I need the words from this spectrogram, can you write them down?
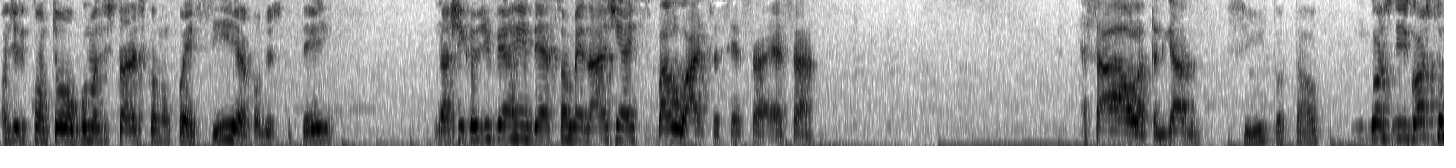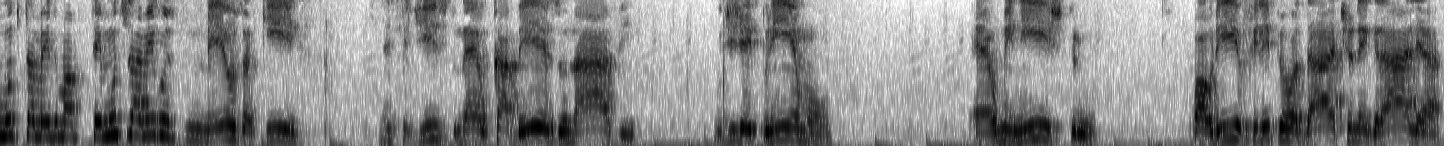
onde ele contou algumas histórias que eu não conhecia quando eu escutei. Eu achei que eu devia render essa homenagem a esses baluartes, assim, essa, essa, essa aula, tá ligado? Sim, total. E gosto, e gosto muito também de uma. Tem muitos amigos meus aqui nesse disco, né? O Cabezo, o Nave, o DJ Primo, é, o Ministro, o Auri, o Felipe Rodati, o Negralha,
